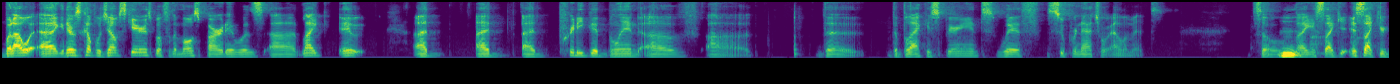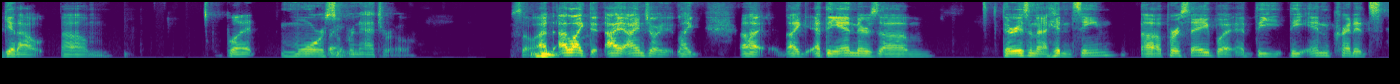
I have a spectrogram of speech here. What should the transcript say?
but I, w- uh, there was a couple jump scares, but for the most part, it was uh, like it, a, a a pretty good blend of uh, the the black experience with supernatural elements. So Hmm. like it's like it's like your Get Out, um, but more Right. supernatural. So Hmm. I, I liked it. I, I enjoyed it. Like uh, like at the end, there's um there isn't a hidden scene uh, per se, but at the the end credits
